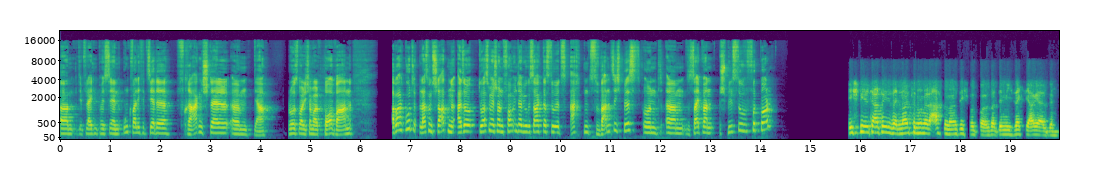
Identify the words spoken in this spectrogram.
ähm, die vielleicht ein bisschen unqualifizierte Fragen stellen, ähm, ja, bloß wollte ich schon mal vorwarnen. Aber gut, lass uns starten. Also, du hast mir schon vorm Interview gesagt, dass du jetzt 28 bist und ähm, seit wann spielst du Football? Ich spiele tatsächlich seit 1998 Football, seitdem ich sechs Jahre alt bin.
